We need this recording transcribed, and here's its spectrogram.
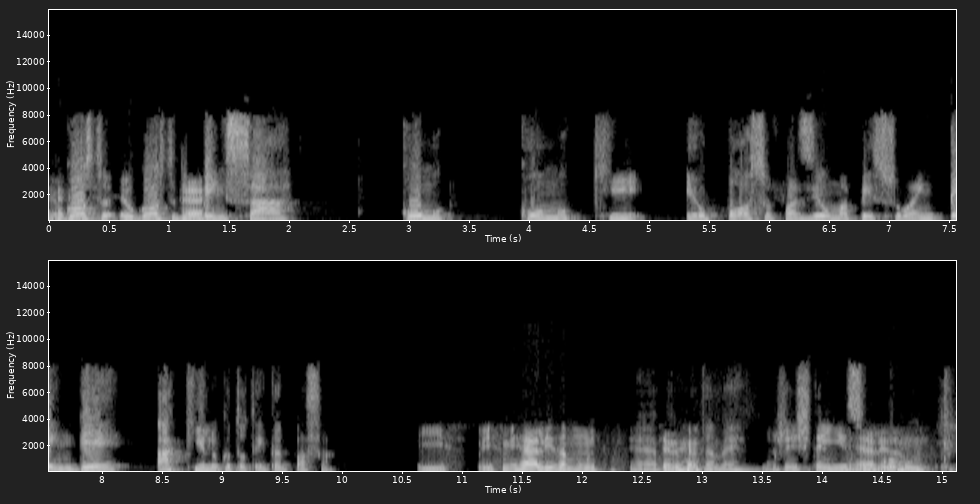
Eu gosto, eu gosto de é. pensar como, como que eu posso fazer uma pessoa entender aquilo que eu estou tentando passar. Isso, isso me realiza muito. É, entendeu? também. A gente tem isso em comum. Muito.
